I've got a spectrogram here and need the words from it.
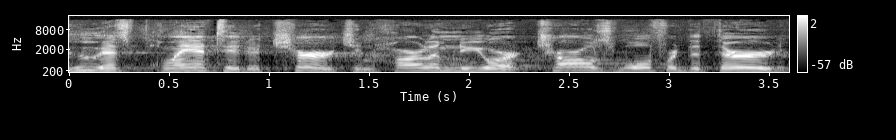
who has planted a church in Harlem, New York. Charles Wolford III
